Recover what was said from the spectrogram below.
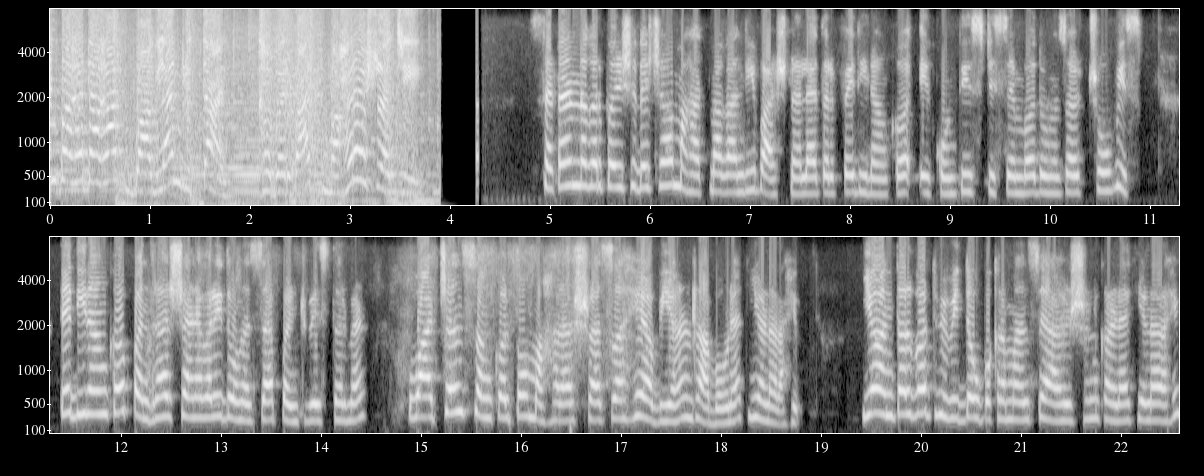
आपण पाहत आहात बागलान वृत्तांत. खबरबात महाराष्ट्राची. सटाणा नगर परिषदेच्या महात्मा गांधी वाचनालयातर्फे दिनांक एकोणतीस डिसेंबर दोन हजार चोवीस ते दिनांक पंधरा जानेवारी दोन हजार पंचवीस दरम्यान वाचन संकल्प महाराष्ट्राचं हे अभियान राबवण्यात येणार आहे. या अंतर्गत विविध उपक्रमांचे आयोजन करण्यात येणार आहे.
